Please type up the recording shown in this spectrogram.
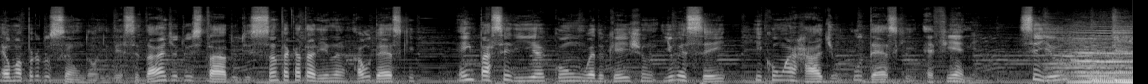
é uma produção da Universidade do Estado de Santa Catarina, a UDESC, em parceria com o Education USA e com a rádio UDESC FM. See you!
